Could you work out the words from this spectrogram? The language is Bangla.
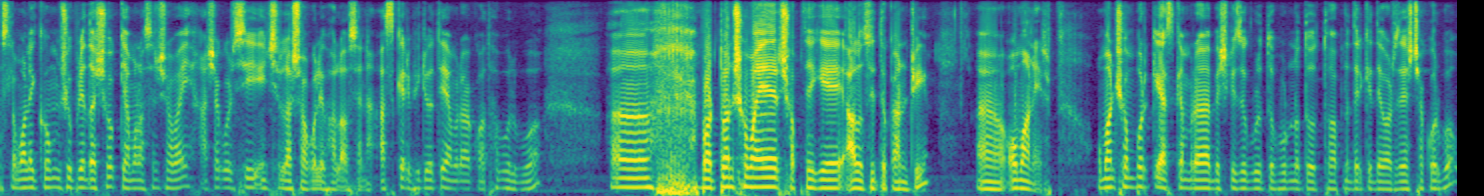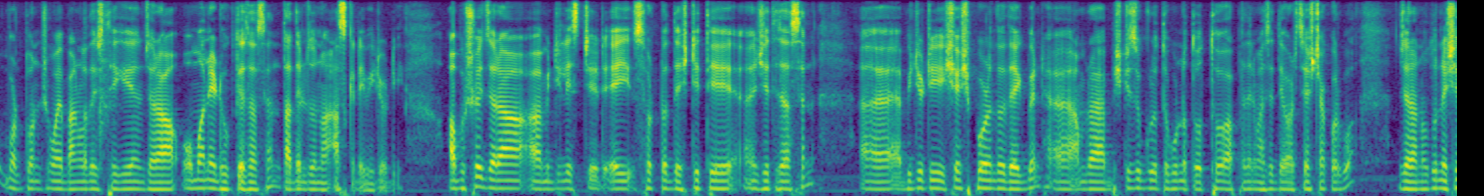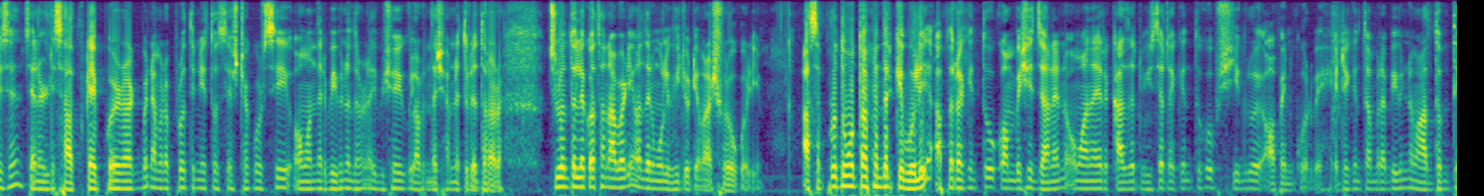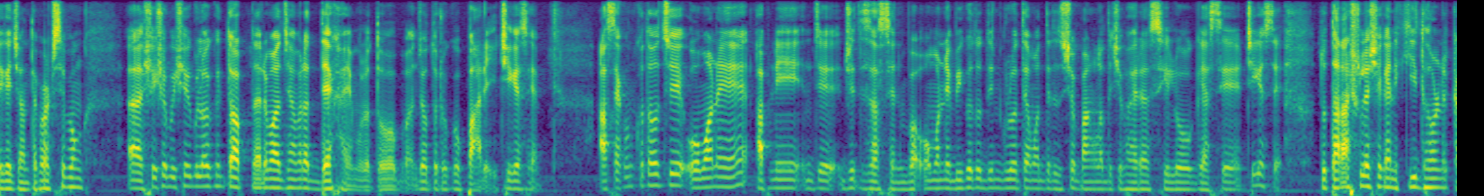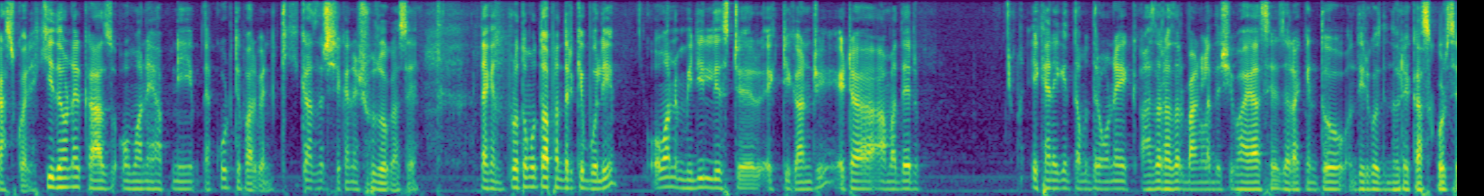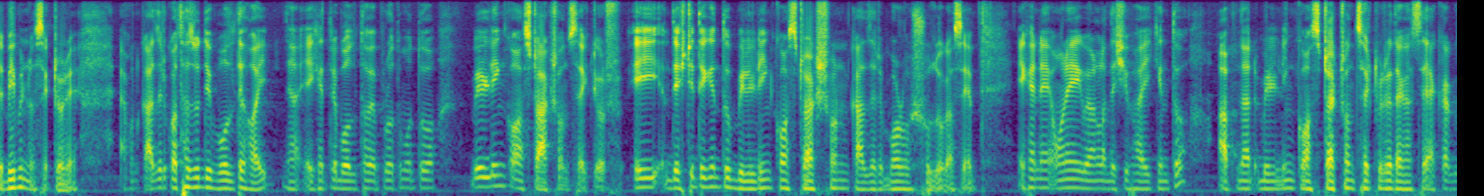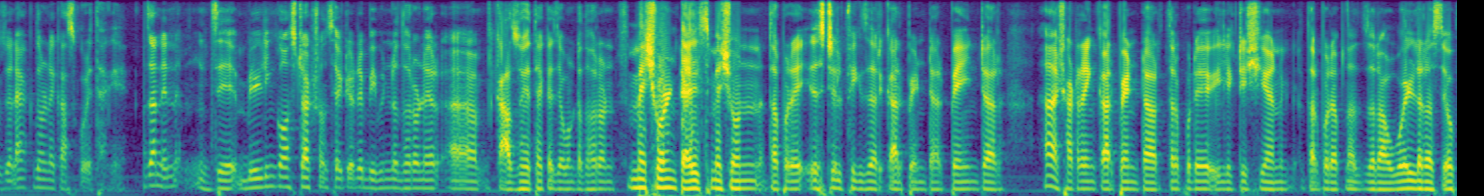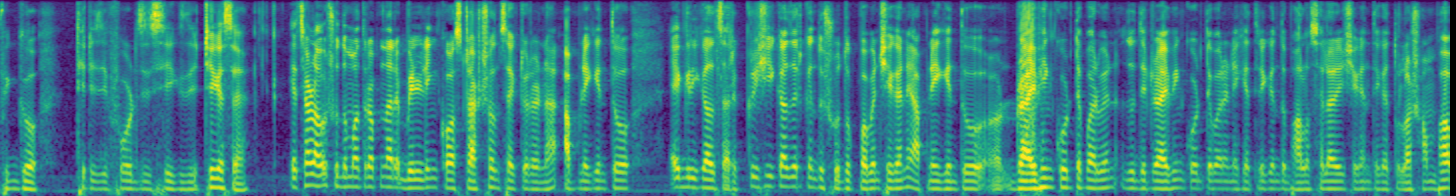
আসসালামু আলাইকুম, সুপ্রিয় দর্শক, কেমন আছেন সবাই? আশা করছি ইনশাল্লাহ সকলে ভালো আছেন। আজকের ভিডিওতে আমরা কথা বলব বর্তমান সময়ের সবথেকে আলোচিত কান্ট্রি ওমানের। ওমান সম্পর্কে আজকে আমরা বেশ কিছু গুরুত্বপূর্ণ তথ্য আপনাদেরকে দেওয়ার চেষ্টা করব। বর্তমান সময়ে বাংলাদেশ থেকে যারা ওমানে ঢুকতে চাচ্ছেন, তাদের জন্য আজকের এই ভিডিওটি। অবশ্যই যারা মিডিল ইস্টের এই ছোট্ট দেশটিতে যেতে চাচ্ছেন ভিডিওটি শেষ পর্যন্ত দেখবেন। আমরা বেশ কিছু গুরুত্বপূর্ণ তথ্য আপনাদের মাঝে দেওয়ার চেষ্টা করব। যারা নতুন এসেছেন, চ্যানেলটি সাবস্ক্রাইব করে রাখবেন। আমরা প্রতিনিয়ত চেষ্টা করছি ওমানের বিভিন্ন ধরনের বিষয়গুলো আপনাদের সামনে তুলে ধরার। চলুন তাহলে কথা না বাড়ি আমাদের মূল ভিডিওটি আমরা শুরু করি। আচ্ছা প্রথমত আপনাদেরকে বলি, আপনারা কিন্তু কম বেশি জানেন ওমানের কাজের ভিসাটা কিন্তু খুব শীঘ্রই ওপেন করবে। এটা কিন্তু আমরা বিভিন্ন মাধ্যম থেকে জানতে পারছি এবং সেসব বিষয়গুলো কিন্তু আপনাদের মাঝে আমরা দেখাই মূলত যতটুকু পারি, ঠিক আছে? আচ্ছা এখন কথা হচ্ছে ওমানে আপনি যে যেতে চাচ্ছেন বা ওমানে বিগত দিনগুলোতে আমাদের যেসব বাংলাদেশি ভাইরাস ছিল, গেছে, ঠিক আছে? তো তারা আসলে সেখানে কি ধরনের কাজ করে? কি ধরনের কাজ ওমানে আপনি করতে পারবেন? কী কাজের সেখানে সুযোগ আছে? দেখেন, প্রথমত আপনাদেরকে বলি, ওমান মিডিল ইস্টের একটি কান্ট্রি এটা আমাদের এখানে কিন্তু আমাদের অনেক হাজার হাজার বাংলাদেশি ভাই আছে যারা কিন্তু দীর্ঘদিন ধরে কাজ করছে বিভিন্ন সেক্টরে। এখন কাজের কথা যদি বলতে হয় এক্ষেত্রে বলতে হবে প্রথমত বিল্ডিং কনস্ট্রাকশন সেক্টর এই দেশটিতে কিন্তু বিল্ডিং কনস্ট্রাকশন কাজের বড় সুযোগ আছে। এখানে অনেক বাংলাদেশি ভাই কিন্তু আপনার বিল্ডিং কনস্ট্রাকশন সেক্টরে দেখা যাচ্ছে এক একজন এক ধরনের কাজ করে থাকে। জানেন যে বিল্ডিং কনস্ট্রাকশন সেক্টরে বিভিন্ন ধরনের কাজ হয়ে থাকে। যেমনটা ধরুন, মেশন টাইলস মেশন তারপরে স্টিল ফিক্সার কার্পেন্টার পেইন্টার হ্যাঁ শাটারিং কার্পেন্টার, তারপরে ইলেকট্রিশিয়ান তারপরে আপনার যারা ওয়েল্ডার আছে, অভিজ্ঞ three G four G six G ঠিক আছে? এছাড়াও শুধুমাত্র আপনার বিল্ডিং কনস্ট্রাকশন সেক্টরে না, আপনি কিন্তু এগ্রিকালচার কৃষিকাজের কিন্তু সুযোগ পাবেন সেখানে। আপনি কিন্তু ড্রাইভিং করতে পারবেন। যদি ড্রাইভিং করতে পারেন, এক্ষেত্রে কিন্তু ভালো স্যালারি সেখান থেকে তোলা সম্ভব।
